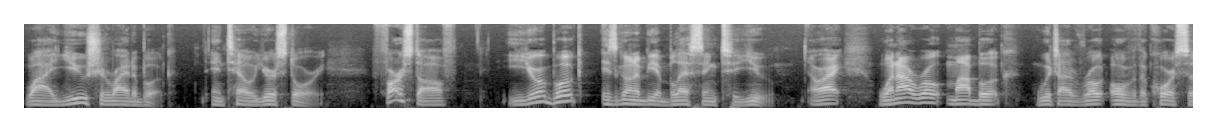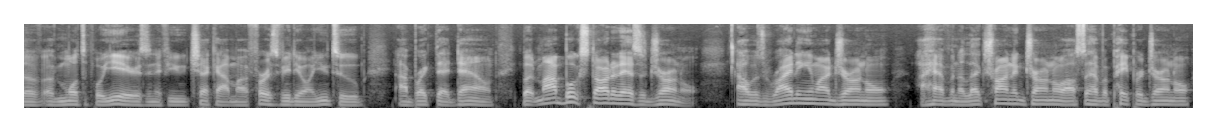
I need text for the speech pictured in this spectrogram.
why you should write a book and tell your story. First off, your book is going to be a blessing to you. All right. When I wrote my book, which I wrote over the course of, of multiple years, and if you check out my first video on YouTube, I break that down. But my book started as a journal. I was writing in my journal. I have an electronic journal. I also have a paper journal.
